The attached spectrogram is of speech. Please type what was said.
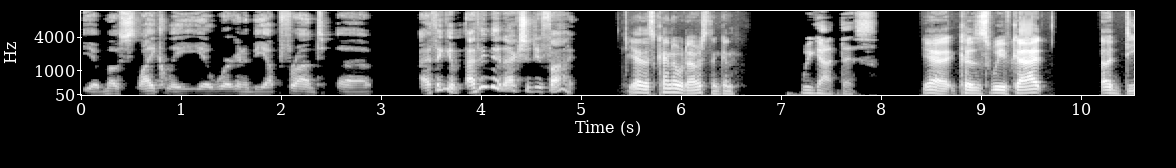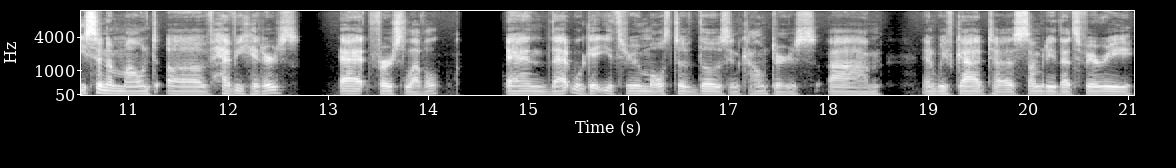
you know, most likely you know, we're going to be up front. Uh, I think I think they'd actually do fine. yeah that's kind of what i was thinking we got this. Yeah, because we've got a decent amount of heavy hitters at first level, and that will get you through most of those encounters. Um, and we've got uh, somebody that's very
